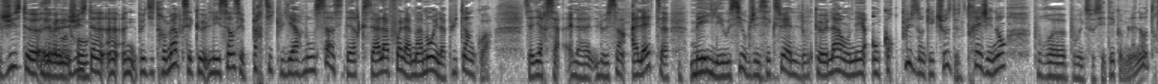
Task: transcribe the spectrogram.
Juste, euh, juste un, un, une petite remarque, c'est que les seins, c'est particulièrement ça. C'est-à-dire que c'est à la fois la maman et la putain, quoi. C'est-à-dire ça, la, le sein allait, mais il est aussi objet sexuel. Donc euh, là, on est encore plus dans quelque chose de très gênant pour euh, pour une société comme la nôtre.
